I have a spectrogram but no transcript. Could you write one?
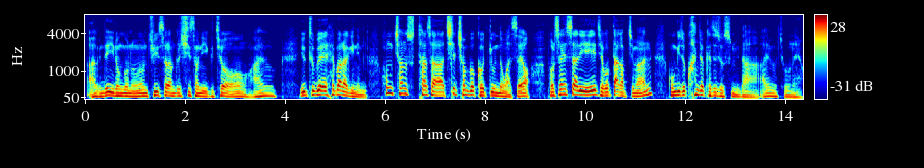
아, 근데 이런 거는 주위 사람들 시선이, 그쵸. 아유. 유튜브에 해바라기님, 홍천 수타사 7천보 걷기 운동 왔어요. 벌써 햇살이 제법 따갑지만 공기 좋고 한적해서 좋습니다. 아유, 좋으네요.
